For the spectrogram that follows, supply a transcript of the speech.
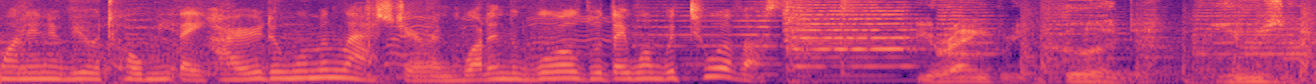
One interviewer told me they hired a woman last year, and what in the world would they want with two of us? You're angry. Good. Use it.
